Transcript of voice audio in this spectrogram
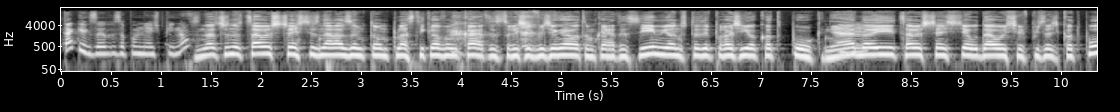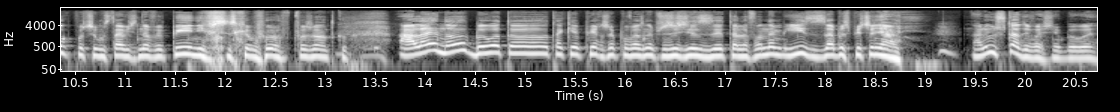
tak? Jak za zapomniałeś pinu? Znaczy, no całe szczęście znalazłem tą plastikową kartę, z której się wyciągało tą kartę SIM i on wtedy prosi o kod PUK, nie? Mhm. No i całe szczęście udało się wpisać kod PUK, po czym ustawić nowy PIN i wszystko było w porządku. Ale no, było to takie pierwsze poważne przeżycie z telefonem i z zabezpieczeniami. No ale już wtedy właśnie były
